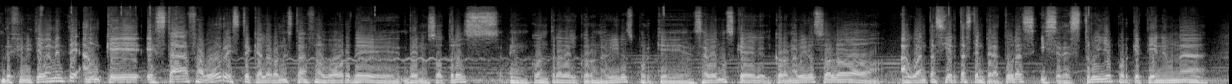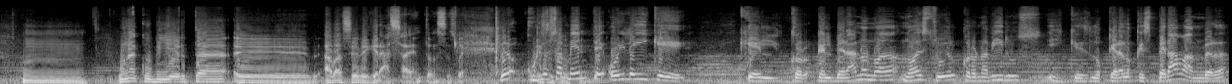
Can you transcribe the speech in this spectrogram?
definitivamente, aunque está a favor, este calorón está a favor de, nosotros en contra del coronavirus, porque sabemos que el coronavirus solo aguanta ciertas temperaturas y se destruye porque tiene una, mm, una cubierta eh, a base de grasa. Entonces, Pero curiosamente, hoy leí que, que el, el verano no ha, no ha, destruido el coronavirus y que es lo que era lo que esperaban, ¿verdad?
